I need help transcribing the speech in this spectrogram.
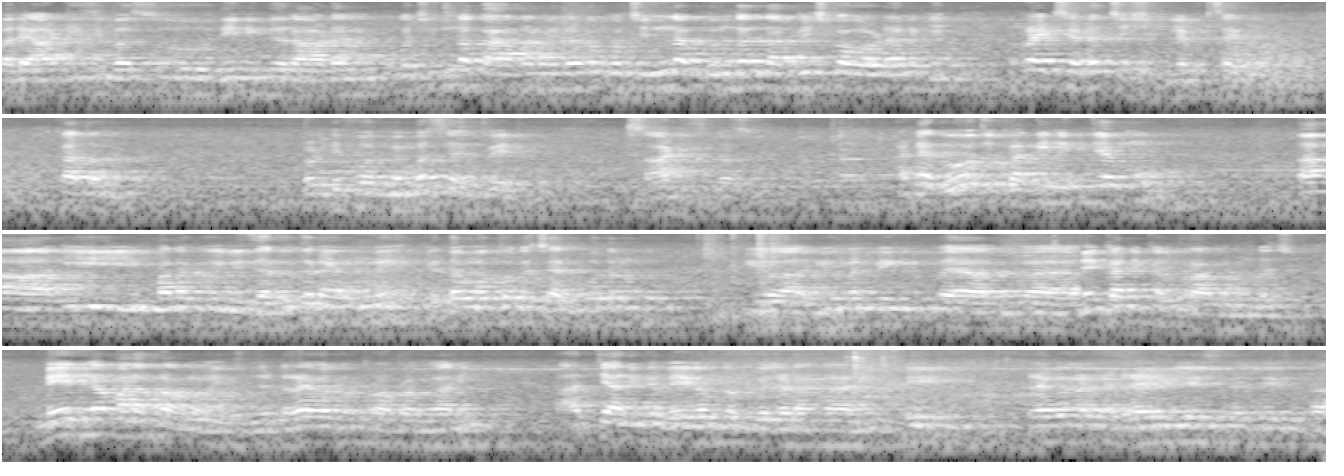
మరి ఆర్టీసీ బస్సు దీనికి రావడానికి ఒక చిన్న కారణం ఏంటంటే ఒక చిన్న గుందం తప్పించుకోవడానికి రైట్ సైడ్ వచ్చేసి లెఫ్ట్ సైడ్. కథం ట్వంటీ ఫోర్ మెంబర్స్ అయిపోయింది ఆర్టీసీ బస్సు అంటే రోజు ప్రతినిత్యము ఈ మనకు ఇవి జరుగుతూనే ఉన్నాయి. పెద్ద మొత్తంలో చనిపోతున్నారు హ్యూమన్ బీయింగ్ మెకానికల్ ప్రాబ్లం ఉండొచ్చు. మెయిన్గా మన ప్రాబ్లం అవుతుంది. డ్రైవర్ల ప్రాబ్లం కానీ అత్యధిక వేగంతో వెళ్ళడం కానీ డ్రైవర్ అంటే డ్రైవింగ్ చేసి వెళ్ళకుండా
